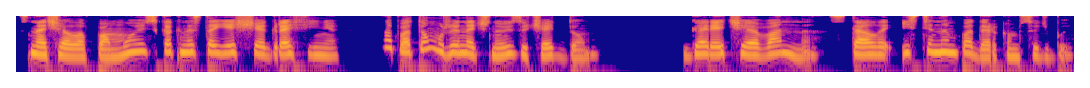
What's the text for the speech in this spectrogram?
Сначала помоюсь, как настоящая графиня, а потом уже начну изучать дом. Горячая ванна стала истинным подарком судьбы.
